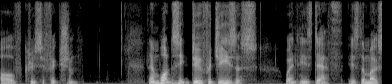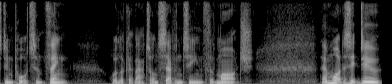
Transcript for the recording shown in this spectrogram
of crucifixion. Then, what does it do for Jesus when his death is the most important thing? We'll look at that on 17th of March. Then, what does it do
